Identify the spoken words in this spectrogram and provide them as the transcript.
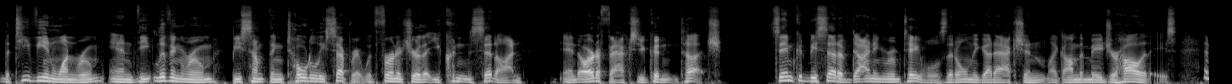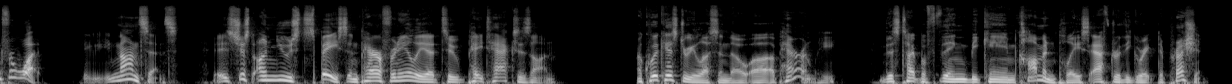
the TV in one room and the living room be something totally separate with furniture that you couldn't sit on and artifacts you couldn't touch. Same could be said of dining room tables that only got action like on the major holidays. And for what? Nonsense. It's just unused space and paraphernalia to pay taxes on. A quick history lesson, though. Uh, apparently, this type of thing became commonplace after the Great Depression.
